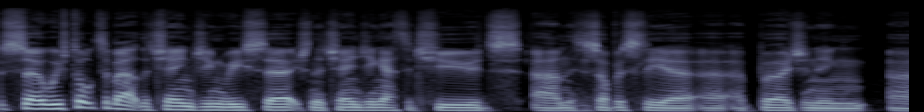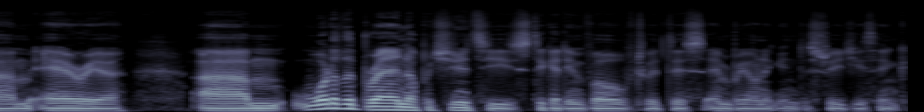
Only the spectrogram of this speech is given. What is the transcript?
So we've talked about the changing research and the changing attitudes. Um, this is obviously a, a burgeoning um, area. Um, what are the brand opportunities to get involved with this embryonic industry? Do you think?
